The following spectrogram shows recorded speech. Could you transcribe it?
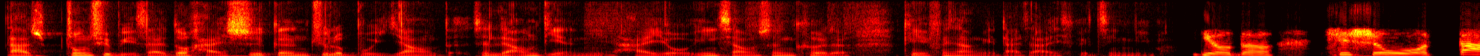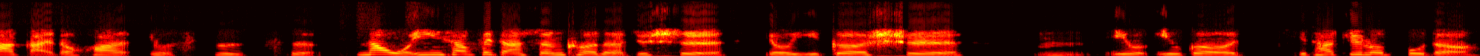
大中区比赛都还是跟俱乐部一样的。这两点你还有印象深刻的，可以分享给大家一个经历吗？有的，其实我大改的话有四次。那我印象非常深刻的就是有一个是，嗯，有有个其他俱乐部的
